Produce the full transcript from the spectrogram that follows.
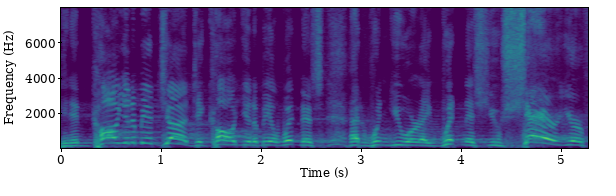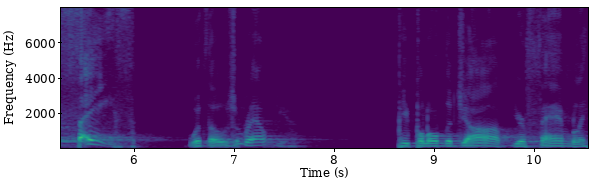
He didn't call you to be a judge called you to be a witness. And when you are a witness, you share your faith with those around you. People on the job, your family,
